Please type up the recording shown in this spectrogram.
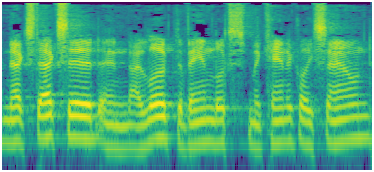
next exit and I look. The van looks mechanically sound.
